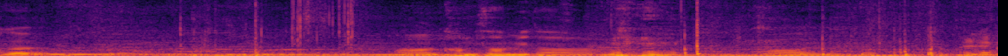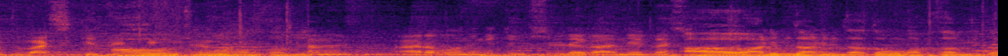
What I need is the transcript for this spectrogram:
이거 어 감사합니다 어 이거 또 초콜릿도 맛있게 드시고. 아우, 정말 감사합니다. 알아보는 게좀 신뢰가 아닐까 싶어요. 아유 아닙니다 아닙니다 너무 감사합니다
